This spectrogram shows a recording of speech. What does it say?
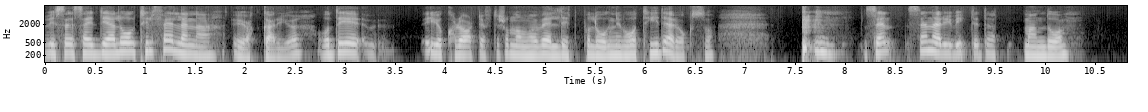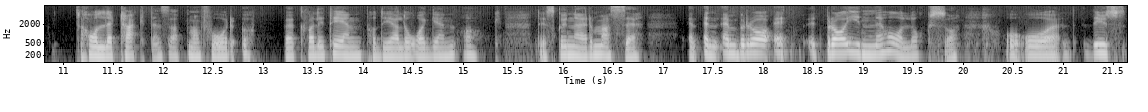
vissa säger, Dialogtillfällena ökar ju. Och det är ju klart eftersom de var väldigt på låg nivå tidigare också. Sen, sen är det ju viktigt att man då håller takten så att man får upp eh, kvaliteten på dialogen och det ska ju närma sig en, en, en bra, ett, ett, bra innehåll också. Och, och, det är ju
